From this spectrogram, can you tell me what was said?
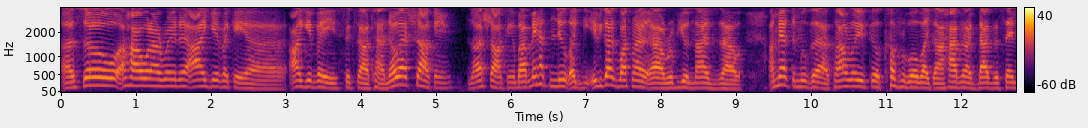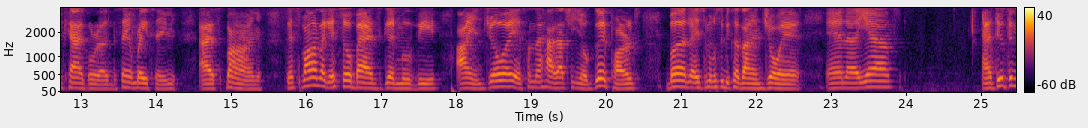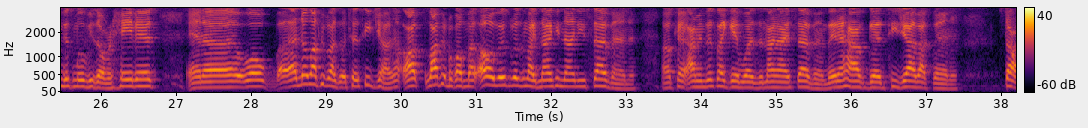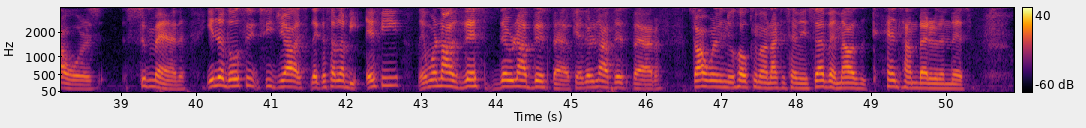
Uh, so how would I rate it? I give like a uh, I give a six out of ten. No, that's shocking. No, that's shocking. But I may have to new like if you guys watch my uh, review of Knives Out, I may have to move that because I don't really feel comfortable like uh, having like that the same category, like, the same rating as Spawn. Because Spawn like it's so bad, it's a good movie. I enjoy it. It's something that has actually you know good parts, but it's mostly because I enjoy it. And uh, yeah, I do think this movie is overhated. And uh, well, I know a lot of people like go to the CGI. A lot of people go like, "Oh, this was in like 1997." Okay, I mean this like it was in 1997. They didn't have good CGI back then. Star Wars, Superman. You know those CGI like, they could sometimes be iffy. They were not this. They were not this bad. Okay, they're not this bad. Star Wars: A New Hope came out in 1977. That was ten times better than this.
